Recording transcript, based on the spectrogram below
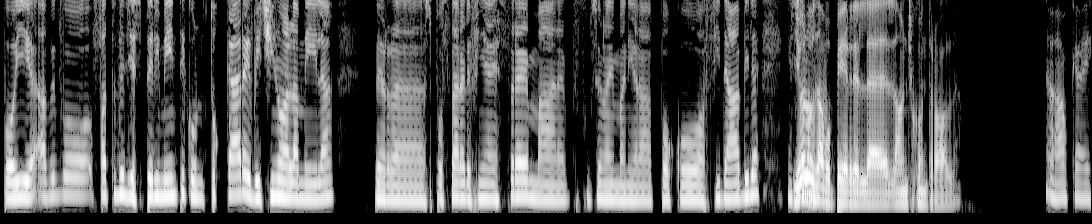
poi avevo fatto degli esperimenti con toccare vicino alla mela per uh, spostare le finestre, ma funziona in maniera poco affidabile. Insomma, Io lo usavo per il launch control. Ah, ok.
